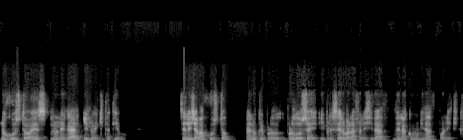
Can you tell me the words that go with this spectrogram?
Lo justo es lo legal y lo equitativo. Se le llama justo a lo que produce y preserva la felicidad de la comunidad política.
